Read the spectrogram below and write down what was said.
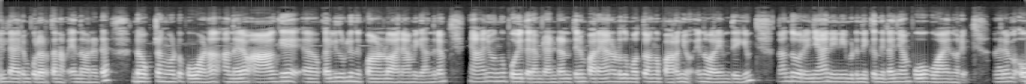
എല്ലാവരും പുലർത്തണം എന്ന് പറഞ്ഞിട്ട് ഡോക്ടർ അങ്ങോട്ട് പോവാണ്. അന്നേരം ആകെ കല്ലുതുള്ളി നിൽക്കുവാണല്ലോ അനാമിക. അന്നേരം ഞാനും അങ്ങ് പോയി തരാം. രണ്ടെണ്ണത്തിനും പറയാനുള്ളത് മൊത്തം അങ്ങ് പറഞ്ഞു എന്ന് പറയുമ്പോഴത്തേക്കും നന്ദു പറയും ഞാൻ ഇനി ഇവിടെ നിൽക്കുന്നില്ല. ഞാൻ പോകുക എന്ന് പറയും. അന്നേരം ഓ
